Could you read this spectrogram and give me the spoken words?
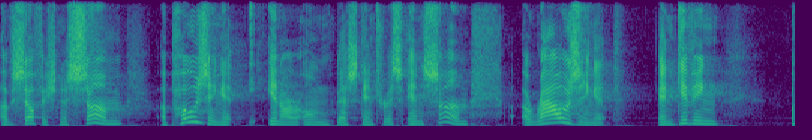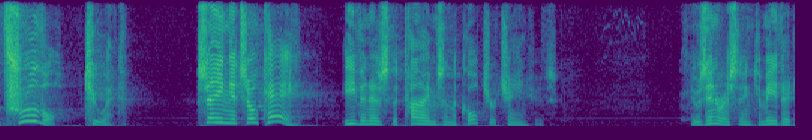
of selfishness. Some opposing it in our own best interests, and some arousing it and giving approval to it, saying it's okay, even as the times and the culture changes. It was interesting to me that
